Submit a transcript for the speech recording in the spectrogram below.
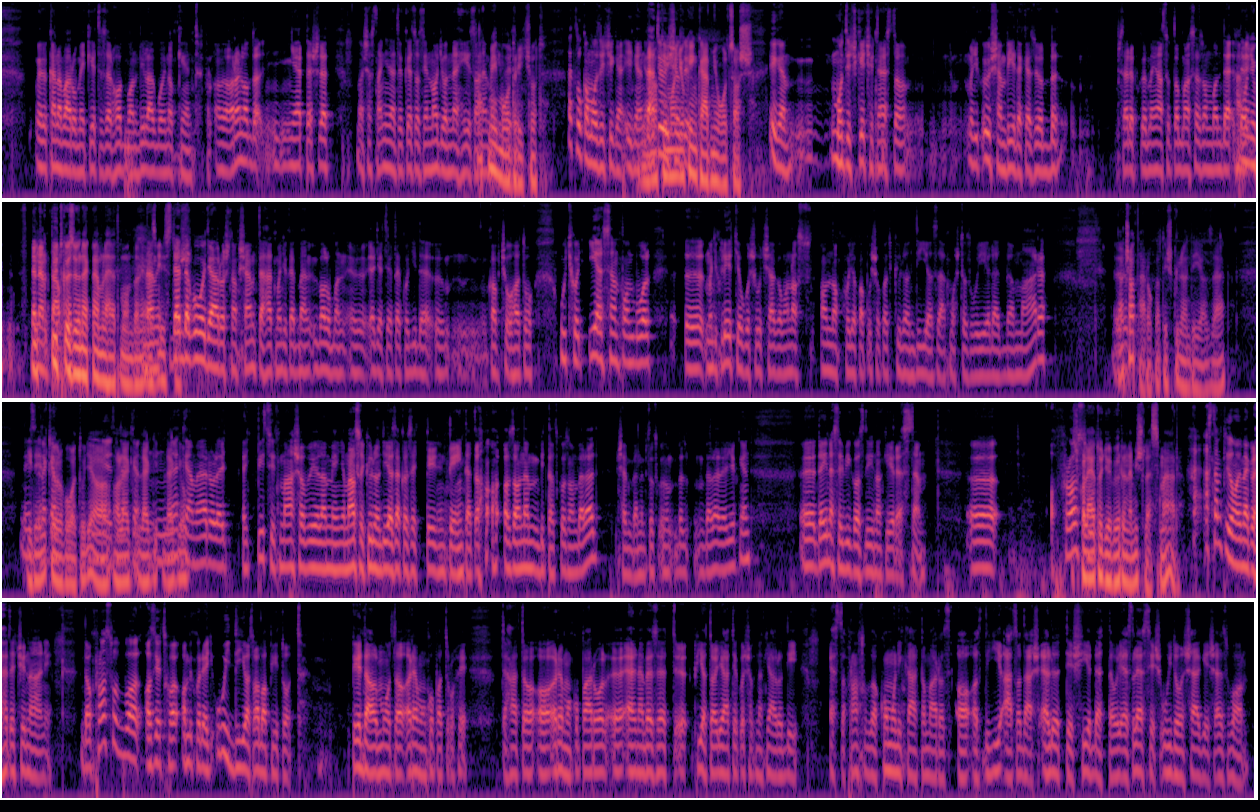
Cannavaro még 2006-ban világbajnokként aranylabda nyertes lett, na és aztán innentől kezdve azért nagyon nehéz a hát nem még Modricot. Hát Luka Modric, igen. igen. igen de hát aki ő mondjuk az, inkább nyolcas. Igen, Modric kétségtelen ezt a mondjuk ő sem védekezőbb szerepkörben játszott abban a szezonban, de, Hát de, mondjuk de nem támad- ütközőnek nem lehet mondani, nem, az de, biztos. de gólgyárosnak sem, tehát mondjuk ebben valóban ö, egyetértek, hogy ide ö, kapcsolható. Úgyhogy ilyen szempontból ö, mondjuk létjogosultsága van az, annak, hogy a kapusokat külön díjazzák most az új életben már. De a csatárokat is külön díjazzák. Nézd, Idéntől volt ugye a, nézd, a leg, nekem, leg, legjobb. Nekem erről egy, egy picit más a véleményem. Más, hogy külön díjazák, az egy tény, tény tehát a- azzal nem vitatkozom beled, semmiben nem vitatkozom be- beled egyébként, de én ezt egy díjnak éreztem. A És franc akkor lehet, hogy jövőre nem is lesz már? Hát, azt nem tudom, hogy meg lehet csinálni. De a franc futball azért, ha, amikor egy új díjat alapított, például volt a Remon Copa trofé, tehát a, a Remon Kopáról ö, elnevezett fiatal játékosoknak járó díj. Ezt a franc futball kommunikálta már az, a, az díj átadás előtt, és hirdette, hogy ez lesz, és újdonság, és ez van.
